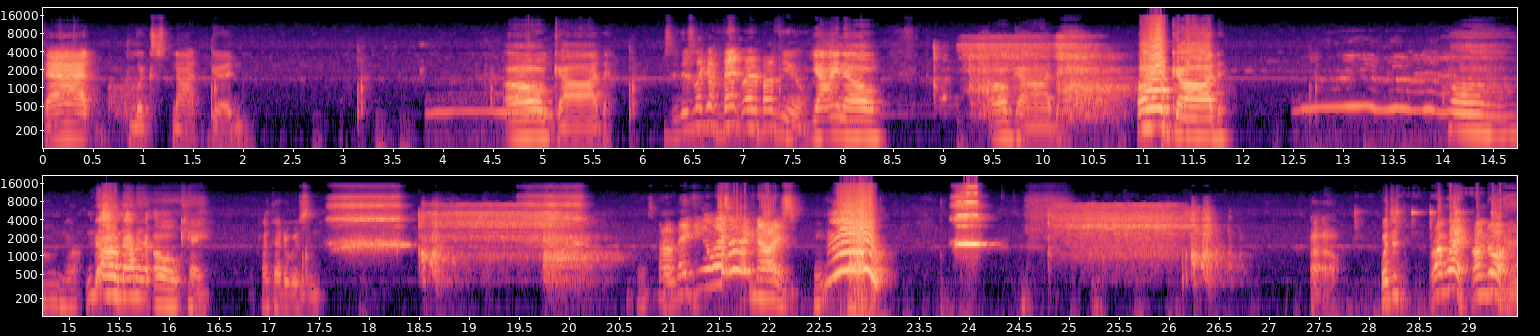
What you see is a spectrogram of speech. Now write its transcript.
That looks not good. Oh god. There's like a vent right above you. Yeah, I know. Oh god. Oh god. Oh no. No, not an oh okay. I thought it was It's not making a whistling noise. No! Uh-oh. What did Wrong way, wrong door.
